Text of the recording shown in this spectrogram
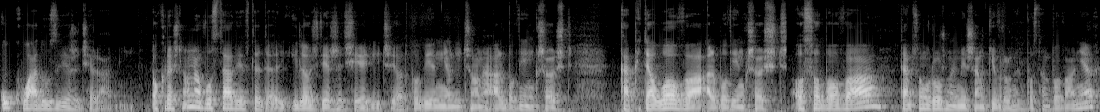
układu z wierzycielami. Określona w ustawie wtedy ilość wierzycieli, czyli odpowiednio liczona albo większość kapitałowa, albo większość osobowa, tam są różne mieszanki w różnych postępowaniach,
